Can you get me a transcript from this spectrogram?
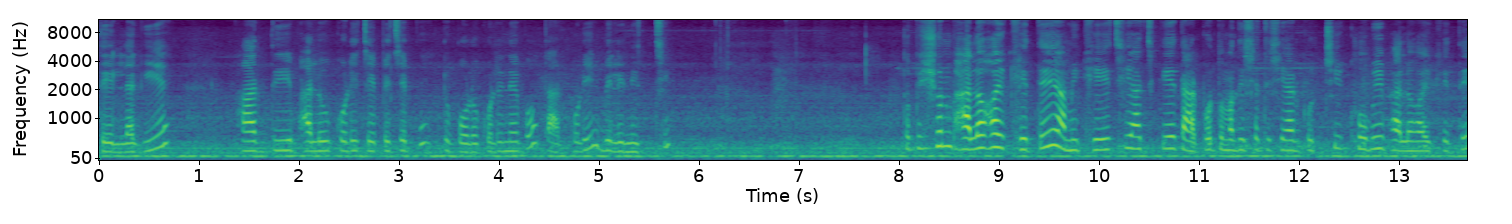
তেল লাগিয়ে হাত দিয়ে ভালো করে চেপে চেপে একটু বড় করে নেব, তারপরেই বেলে নিচ্ছি। তো ভীষণ ভালো হয় খেতে। আমি খেয়েছি আজকে, তারপর তোমাদের সাথে শেয়ার করছি। খুবই ভালো হয় খেতে।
